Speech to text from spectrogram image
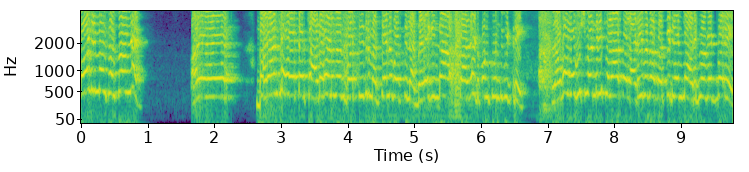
ನೋಡ್ರಿ ನಾನ್ ಸ್ವಲ್ಪ ಹಂಗೆ ಬರ ಅಂತ ಹೇಳ್ತಾರ ಚಾಡ ಹೇಳೋದ್ ಗೊತ್ತಿದ್ರು ಮತ್ತೇನು ಗೊತ್ತಿಲ್ಲ ಬೆಳಗಿಂದ ಅಷ್ಟು ಕಾಲ್ ಹಿಡ್ಕೊಂಡ್ ಕುಂತ್ ಬಿಟ್ರಿ ಲಘು ಮುಗಿಸ್ ಬಂದ್ರಿ, ಚಲೋ ಆತಲ್ಲ. ಅರಿಬದ ಬಕೆಟ್ ಅಂತ ಅರಿಬಿ ಹೋಗಕ್ ಬರ್ರಿ.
